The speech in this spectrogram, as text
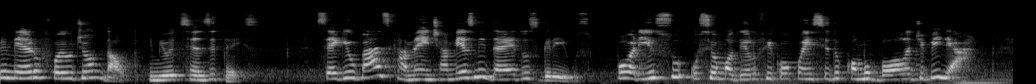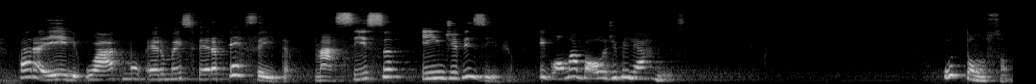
primeiro foi o John Dalton, em 1803. Seguiu basicamente a mesma ideia dos gregos, por isso o seu modelo ficou conhecido como bola de bilhar. Para ele, o átomo era uma esfera perfeita, maciça e indivisível, igual uma bola de bilhar mesmo. O Thomson,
